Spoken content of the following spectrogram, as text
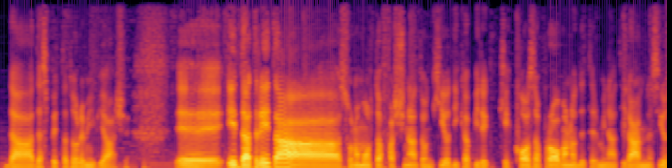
Da, da spettatore mi piace. Eh, e da atleta sono molto affascinato anch'io di capire che cosa provano determinati runners. Io,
